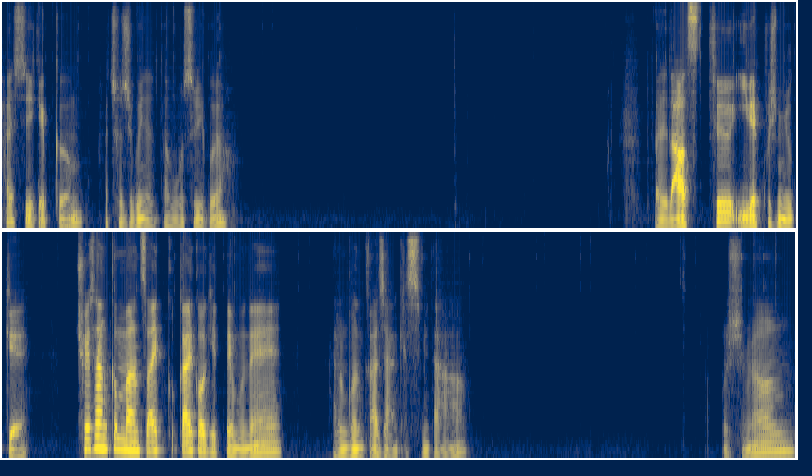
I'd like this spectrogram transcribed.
할 수 있게끔 갖춰지고 있는 듯한 모습이고요. 자, 이제 라스트 296개 최상급만 쌓- 깔 거기 때문에 다른 건 까지 않겠습니다. 보시면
